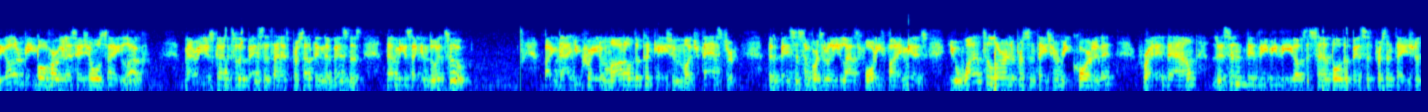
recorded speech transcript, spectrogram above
the other people of her organization will say, look, Mary just got into the business and is presenting the business. That means I can do it too. By that, you create a model duplication much faster. The business opportunity lasts 45 minutes. You want to learn the presentation, record it, write it down, listen to the DVD of the sample of the business presentation,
